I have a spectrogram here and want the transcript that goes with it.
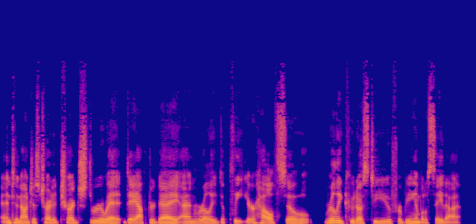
and to not just try to trudge through it day after day and really deplete your health. So really kudos to you for being able to say that.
